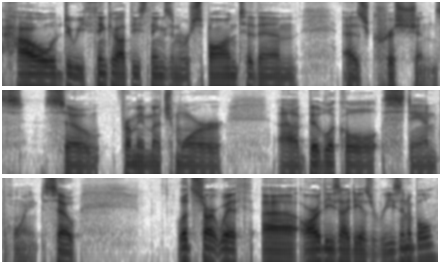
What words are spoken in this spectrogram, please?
how do we think about these things and respond to them as Christians? So, from a much more uh, biblical standpoint. So, let's start with uh, Are these ideas reasonable?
